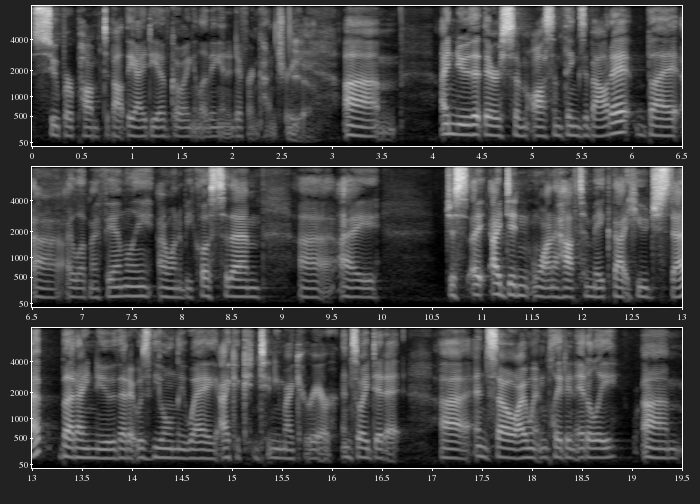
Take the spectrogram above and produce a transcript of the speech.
super pumped about the idea of going and living in a different country. Yeah. I knew that there's some awesome things about it, but uh, I love my family. I want to be close to them. Uh, I just I, I didn't want to have to make that huge step, but I knew that it was the only way I could continue my career, and so I did it. Uh, and so I went and played in Italy. Um,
